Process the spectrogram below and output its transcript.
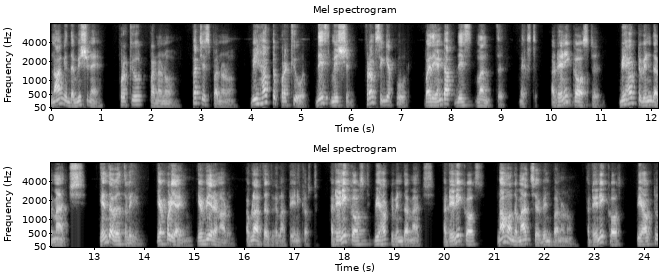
நாங்க இந்த மிஷினை ப்ரொக்யூர் பண்ணணும் பர்ச்சேஸ் பண்ணணும். We have to procure this machine from Singapore by the end of this month next at any cost we have to win the match எந்த விதத்திலையும். எப்படி ஆயினும் எவ்வேறு நாடும். அப்படிலாம் அர்த்தம் எடுத்துக்கலாம் at any cost at any cost we have to win the match at any cost நாம அந்த மேட்சை வின் பண்ணணும். At any cost we have to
